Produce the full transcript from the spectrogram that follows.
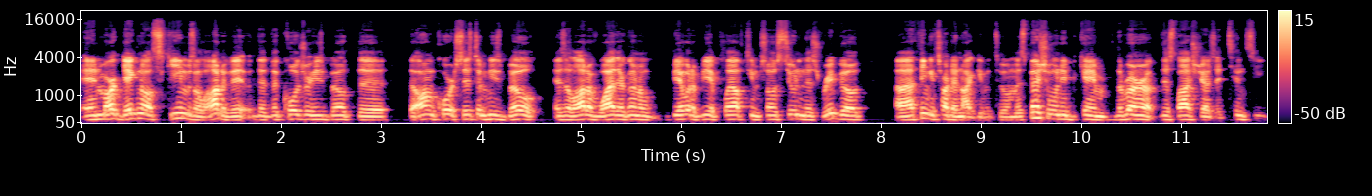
And Mark Daigneault's scheme is a lot of it. The, the culture he's built, the the on court system he's built is a lot of why they're going to be able to be a playoff team so soon in this rebuild. Uh, I think it's hard to not give it to him, especially when he became the runner up this last year as a 10 seed.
